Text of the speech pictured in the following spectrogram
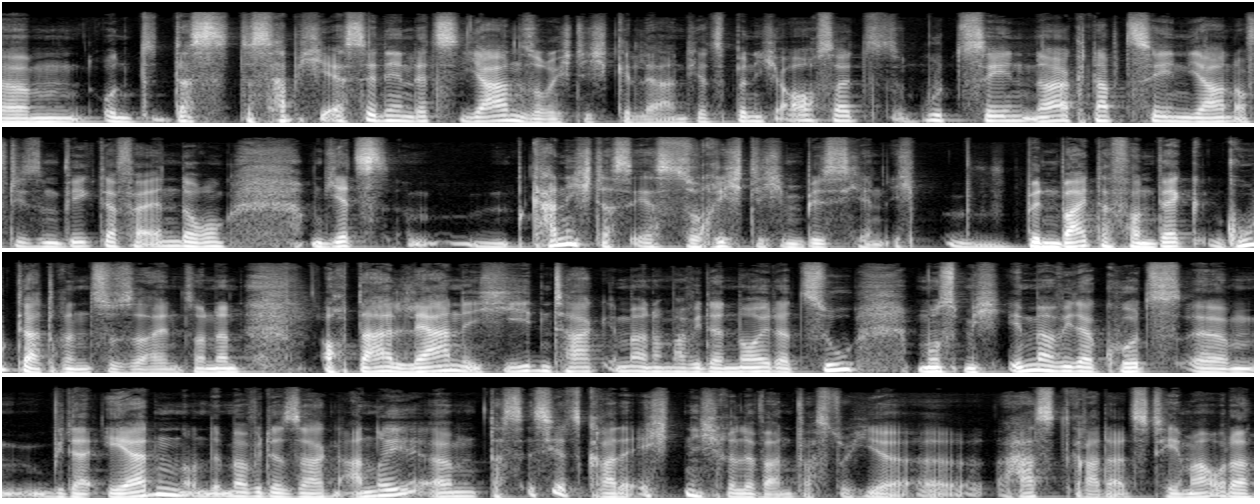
Ähm, und das, das habe ich erst in den letzten Jahren so richtig gelernt. Jetzt bin ich auch seit gut zehn, naja, knapp zehn Jahren auf diesem Weg der Veränderung. Und jetzt ähm, kann ich das erst so richtig ein bisschen. Ich bin weit davon weg, gut da drin zu sein, sondern auch da lerne ich jeden Tag immer noch mal wieder neu dazu, muss mich immer wieder kurz ähm, wieder erden und immer wieder sagen, André, ähm, das ist jetzt gerade echt nicht relevant, was du hier äh, hast, gerade als Thema oder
